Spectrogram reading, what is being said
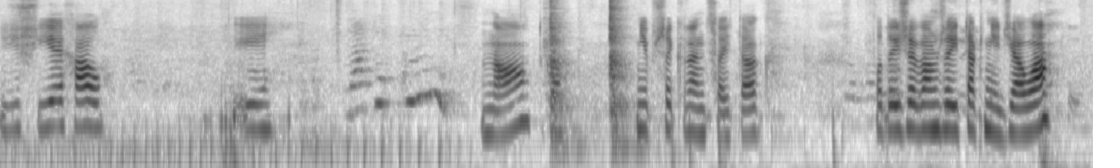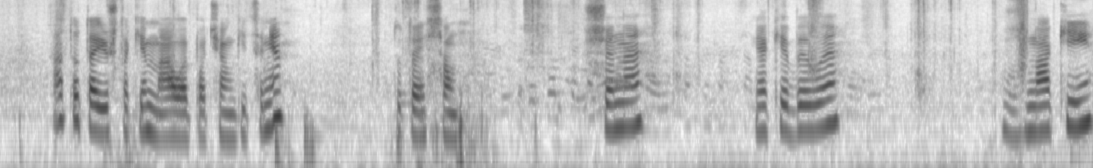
Widzisz, jechał i. No, tylko nie przekręcaj, tak? Podejrzewam, że i tak nie działa. A tutaj już takie małe pociągi, co nie? Tutaj są szyny jakie były, znaki.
